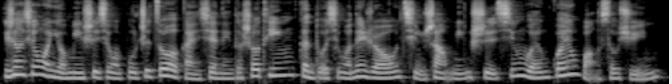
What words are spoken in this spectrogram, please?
以上新闻由民事新闻部制作，感谢您的收听。更多新闻内容，请上民事新闻官网搜寻。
